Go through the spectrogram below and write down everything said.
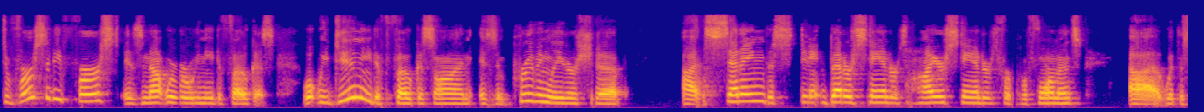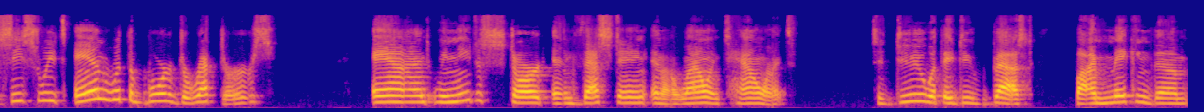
diversity first is not where we need to focus. What we do need to focus on is improving leadership, uh, setting the sta- better standards, higher standards for performance uh, with the C suites and with the board of directors. And we need to start investing and allowing talent to do what they do best by making them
